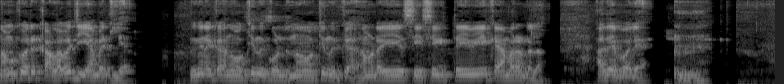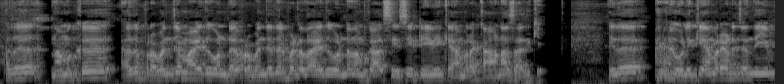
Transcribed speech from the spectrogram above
നമുക്കൊരു കളവ് ചെയ്യാൻ പറ്റില്ല. ഇതിങ്ങനെയൊക്കെ നോക്കി നിൽക്കൊണ്ട് നോക്കി നിൽക്കുക. നമ്മുടെ ഈ C C T V camera ഉണ്ടല്ലോ. അതേപോലെ. അത് നമുക്ക് അത് പ്രപഞ്ചമായതുകൊണ്ട് പ്രപഞ്ചത്തിൽപ്പെട്ടതായതുകൊണ്ട് നമുക്ക് ആ C C T V camera കാണാൻ സാധിക്കും. ഇത് ഒളി ക്യാമറയാണെന്ന് വെച്ചാൽ എന്ത് ചെയ്യും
